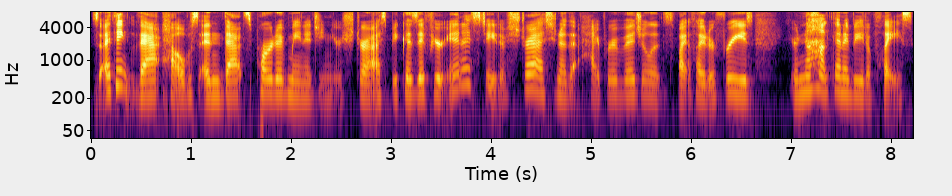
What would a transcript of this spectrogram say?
So I think that helps. And that's part of managing your stress because if you're in a state of stress, you know, that hypervigilance, fight, flight, or freeze, you're not going to be at a place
